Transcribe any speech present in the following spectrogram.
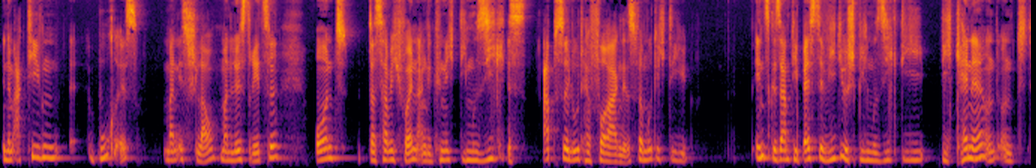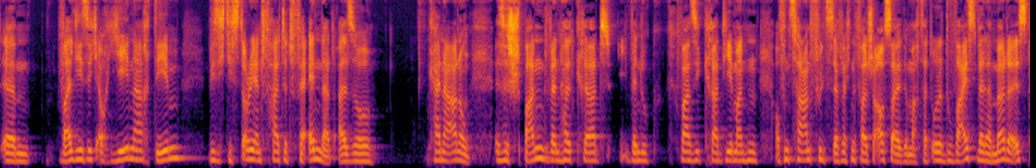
in einem aktiven Buch ist. Man ist schlau, man löst Rätsel und das habe ich vorhin angekündigt, die Musik ist absolut hervorragend. Es ist vermutlich die insgesamt die beste Videospielmusik, die, die ich kenne und, und ähm, weil die sich auch je nachdem, wie sich die Story entfaltet, verändert. Also keine Ahnung. Es ist spannend, wenn halt gerade, wenn du quasi gerade jemanden auf den Zahn fühlst, der vielleicht eine falsche Aussage gemacht hat, oder du weißt, wer der Mörder ist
